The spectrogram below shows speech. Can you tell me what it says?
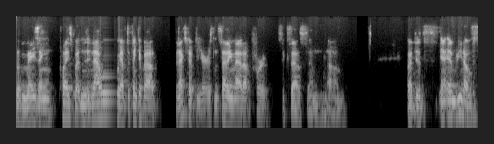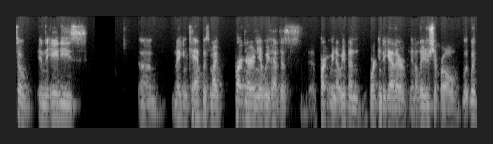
amazing place, but now we have to think about the next 50 years and setting that up for success. And um, but it's and, and, you know, so in the 80s, um, Megan Camp was my partner, and you know, we've had this part. You know, we've been working together in a leadership role with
